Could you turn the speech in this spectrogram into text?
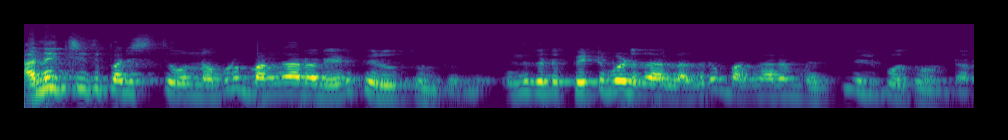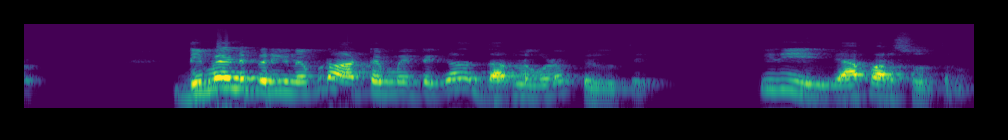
అనిశ్చిత పరిస్థితి ఉన్నప్పుడు బంగారం రేటు పెరుగుతుంటుంది. ఎందుకంటే పెట్టుబడిదారులు అందరూ బంగారం మీదకి వెళ్ళిపోతూ ఉంటారు. డిమాండ్ పెరిగినప్పుడు ఆటోమేటిక్గా ధరలు కూడా పెరుగుతాయి. ఇది వ్యాపార సూత్రం.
